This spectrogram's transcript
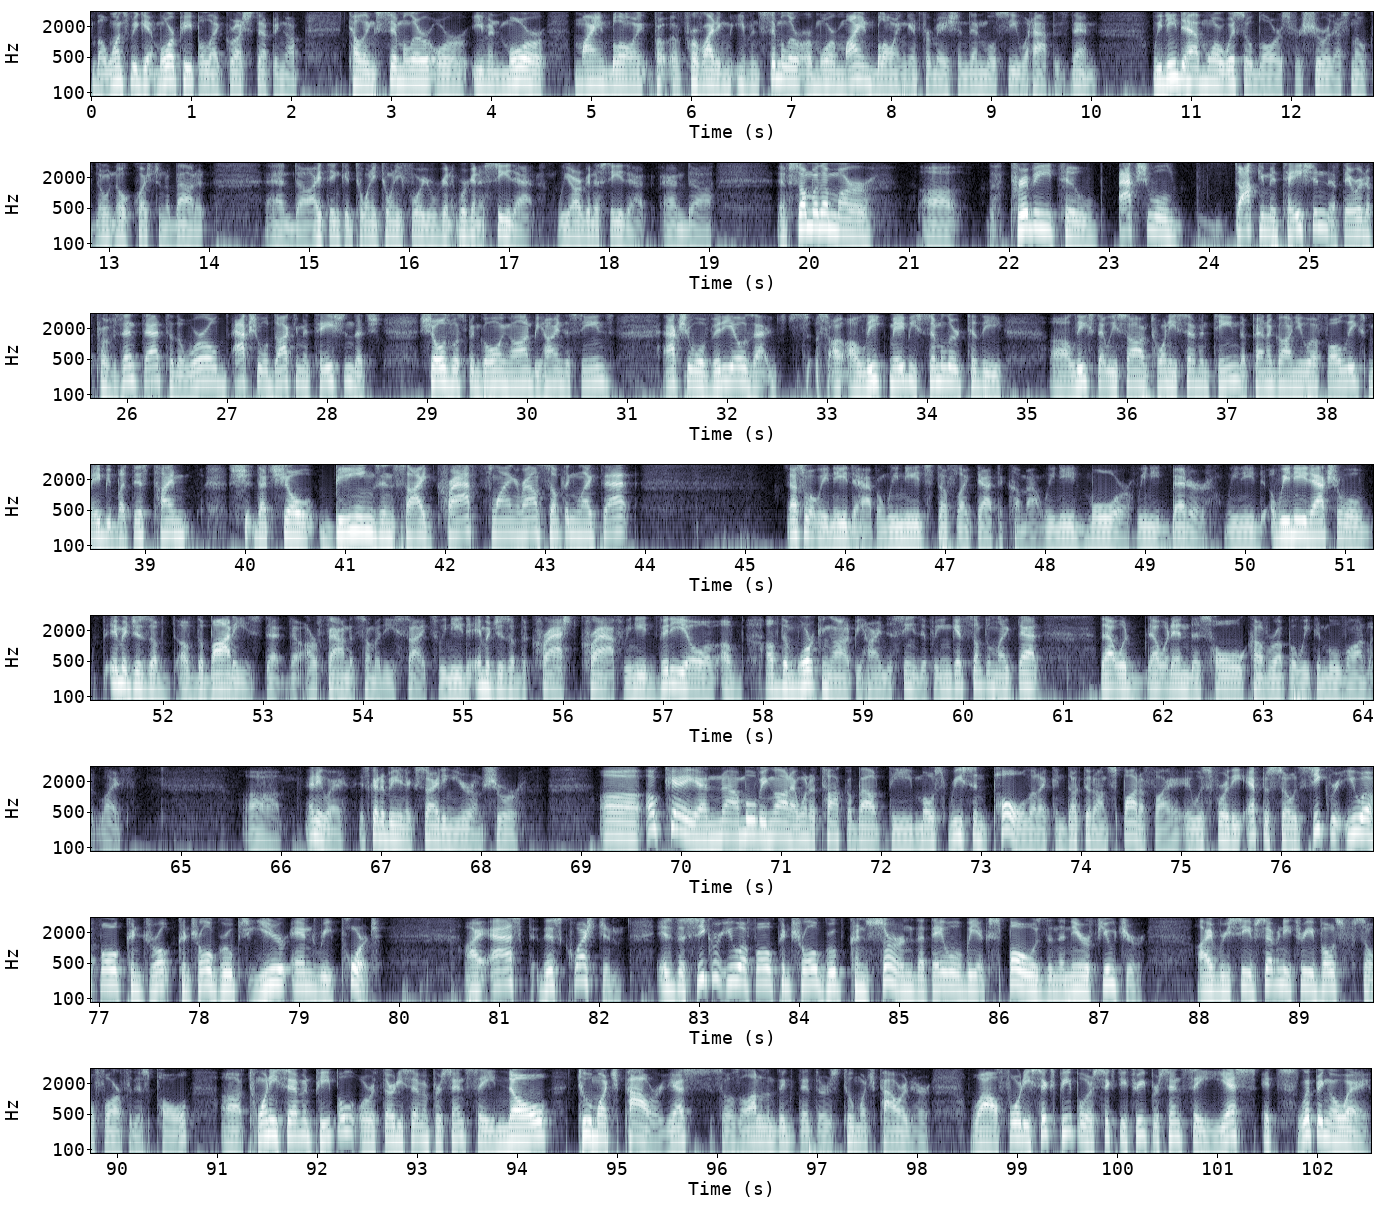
But once we get more people like Grusch stepping up, telling similar or even more mind blowing, providing even similar or more mind blowing information, then we'll see what happens then. We need to have more whistleblowers for sure. That's no no, no question about it. And uh, I think in 2024 we're gonna we're gonna see that. We are gonna see that. And uh, if some of them are uh, privy to actual documentation, if they were to present that to the world, actual documentation that sh- shows what's been going on behind the scenes, actual videos, a leak maybe similar to the uh, leaks that we saw in 2017, the Pentagon UFO leaks, maybe, but this time sh- that show beings inside craft flying around, something like that. That's what we need to happen. We need stuff like that to come out. We need more. We need better. We need we need actual images of, of the bodies that, that are found at some of these sites. We need images of the crashed craft. We need video of, of, of them working on it behind the scenes. If we can get something like that, that would that would end this whole cover up, and we can move on with life. Uh, anyway, it's going to be an exciting year, I'm sure. Uh, okay, and now moving on, I want to talk about the most recent poll that I conducted on Spotify. It was for the episode Secret UFO Control, Control Group's Year End Report. I asked this question Is the Secret UFO Control Group concerned that they will be exposed in the near future? I've received 73 votes so far for this poll. Uh, 27 people, or 37%, say no, too much power. Yes, so a lot of them think that there's too much power there. While 46 people, or 63%, say yes, it's slipping away.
